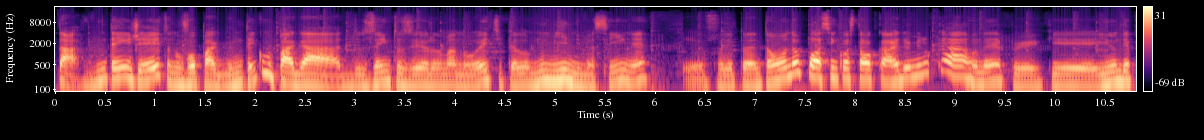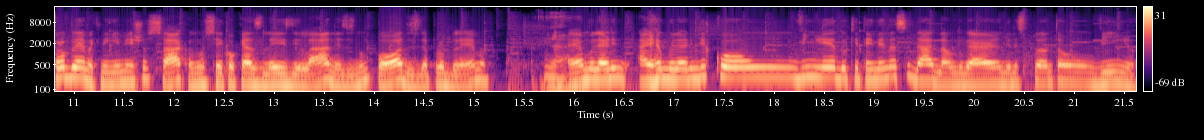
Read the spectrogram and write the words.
tá, não tem jeito, não vou pagar, não tem como pagar 200 euros numa noite, pelo, no mínimo, assim, né? Eu falei pra ela, então onde eu posso encostar o carro e dormir no carro, né? Porque. E não dê problema, que ninguém me enche o saco. Eu não sei qual é as leis de lá, né? Às vezes não pode, às vezes dá problema. É. Aí, a mulher, aí a mulher indicou um vinhedo que tem dentro da cidade, lá um lugar onde eles plantam vinho.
